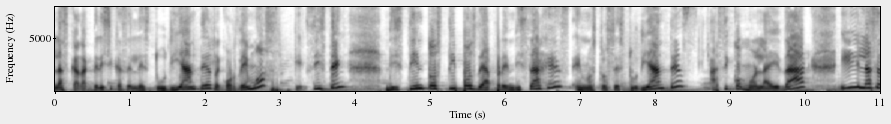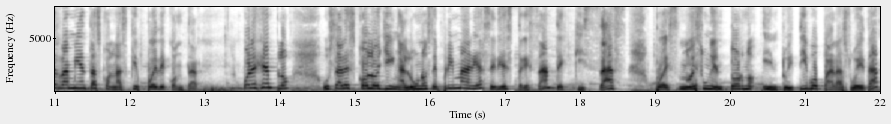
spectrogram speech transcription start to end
las características del estudiante. Recordemos que existen distintos tipos de aprendizajes en nuestros estudiantes, así como la edad y las herramientas con las que puede contar. Por ejemplo, usar Schoology en alumnos de primaria sería estresante, quizás, pues no es un entorno intuitivo para su edad,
